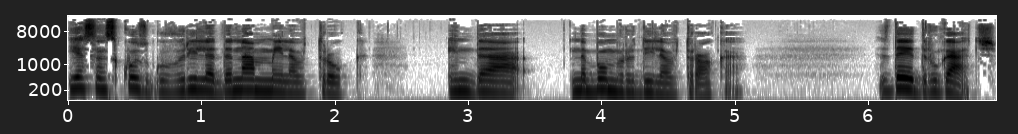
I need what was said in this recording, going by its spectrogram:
Jaz sem skozi govorila, da nam imela otrok in da ne bom rodila otroka. Zdaj je drugače.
